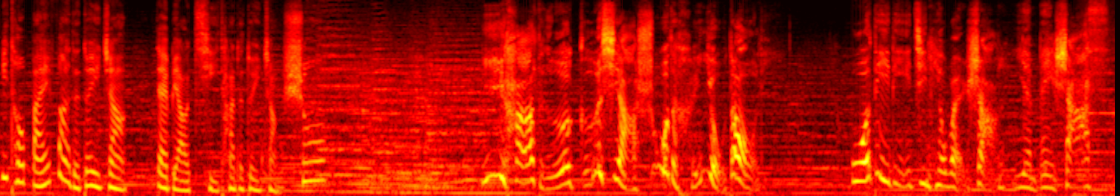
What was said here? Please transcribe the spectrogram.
一头白发的队长代表其他的队长说：“伊哈德阁下说的很有道理，我弟弟今天晚上也被杀死了。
